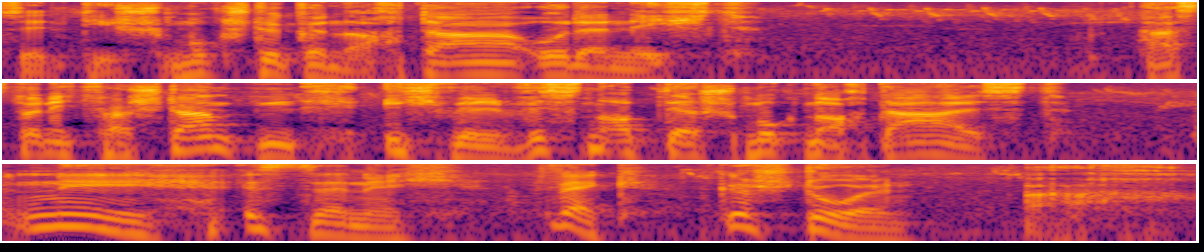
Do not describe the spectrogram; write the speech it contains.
Sind die Schmuckstücke noch da oder nicht? Hast du nicht verstanden? Ich will wissen, ob der Schmuck noch da ist. Nee, ist er nicht. Weg, gestohlen. Ach.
